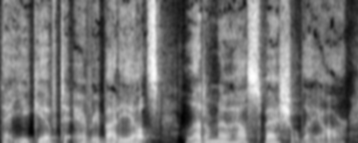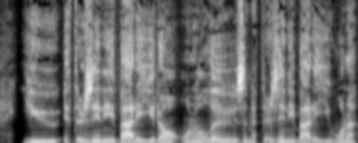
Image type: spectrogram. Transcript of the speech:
that you give to everybody else. Let them know how special they are. You, if there's anybody you don't want to lose and if there's anybody you want to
